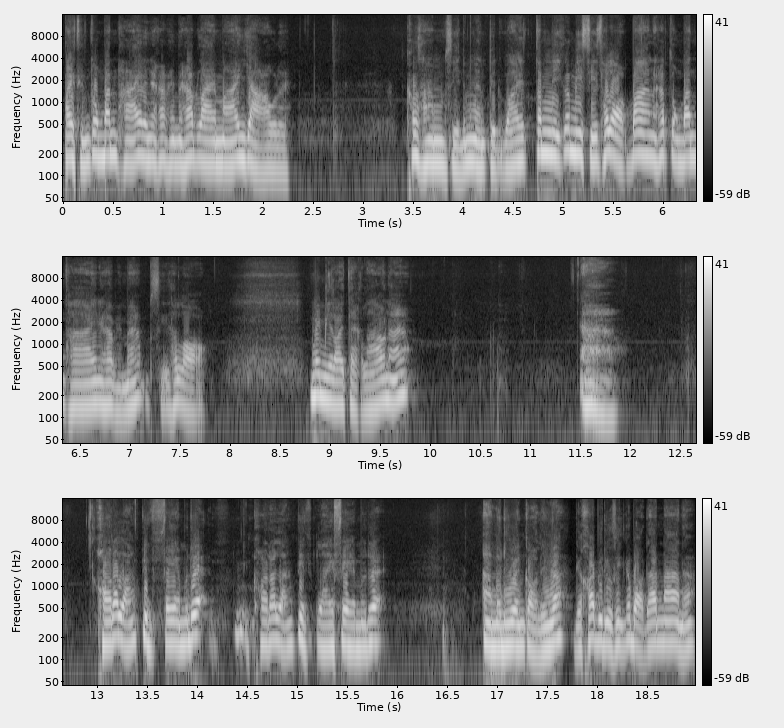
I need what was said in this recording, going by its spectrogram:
ไปถึงตรงบั้นท้ายเลยนะครับ เห็นไหมครับ ลายไม้ยาวเลยเขาทำสีน้ำเงินปิดไว้ตำหนิก็มีสีถลอกบ้างนะครับ ตรงบั้นท้ายนะครับเห็นไหมครับสีถลอก ไม่มีรอยแตกร้าวนะ อ่า อด้านหลังติดเฟรมมาด้วย คอด้านหลังติดลายเฟรมมาด้วย อ่ามาดูกันก่อนเลยนะเดี๋ยวค่อยไปดูฟิงเกอร์บอร์ดด้านหน้านะ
